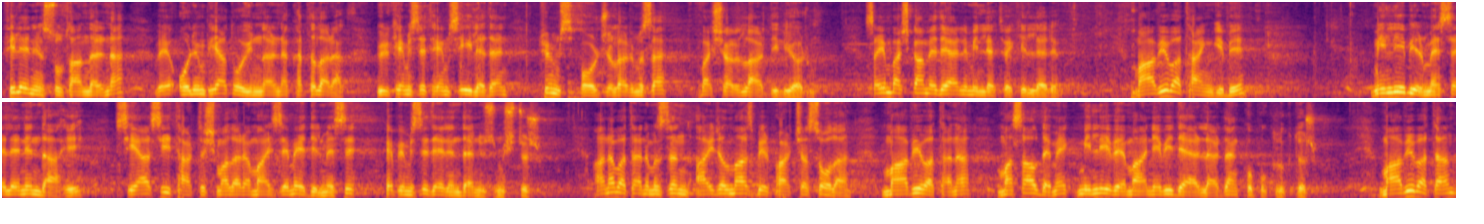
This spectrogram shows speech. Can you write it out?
Filenin sultanlarına ve olimpiyat oyunlarına katılarak ülkemizi temsil eden tüm sporcularımıza başarılar diliyorum. Sayın Başkan ve değerli milletvekilleri, Mavi Vatan gibi milli bir meselenin dahi siyasi tartışmalara malzeme edilmesi hepimizi derinden üzmüştür. Ana vatanımızın ayrılmaz bir parçası olan mavi vatana masal demek milli ve manevi değerlerden kopukluktur. Mavi vatan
